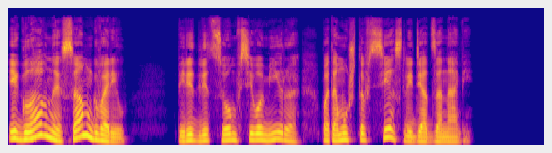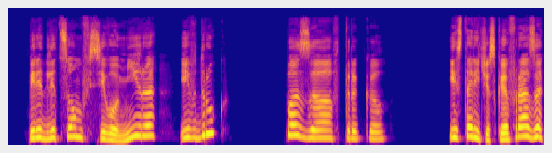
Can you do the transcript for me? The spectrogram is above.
И главное, сам говорил, перед лицом всего мира, потому что все следят за нами. Перед лицом всего мира и вдруг позавтракал. Историческая фраза,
